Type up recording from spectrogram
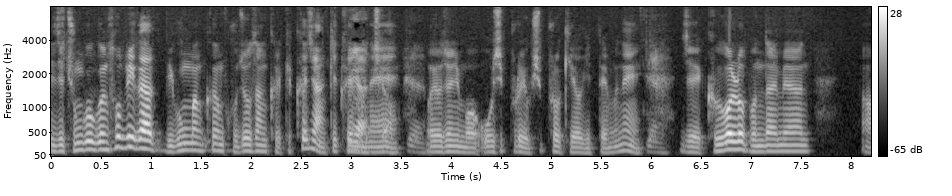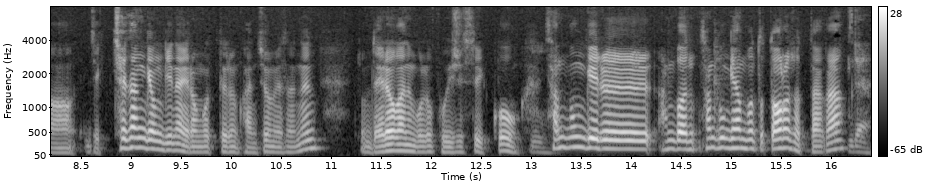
이제 중국은 소비가 미국만큼 구조상 그렇게 크지 않기 때문에. 네. 뭐 여전히 뭐 50% 60% 기업이기 때문에 네. 이제 그걸로 본다면 어 이제 체감 경기나 이런 것들은 관점에서는 좀 내려가는 걸로 보이실 수 있고 음. 3분기를 한번 3분기 한 번 또 떨어졌다가 네.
